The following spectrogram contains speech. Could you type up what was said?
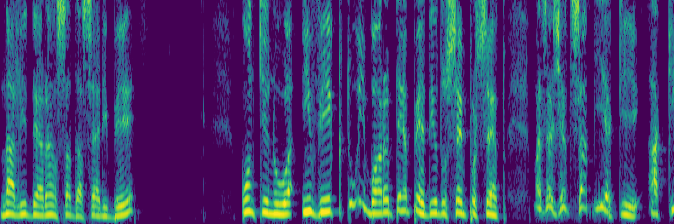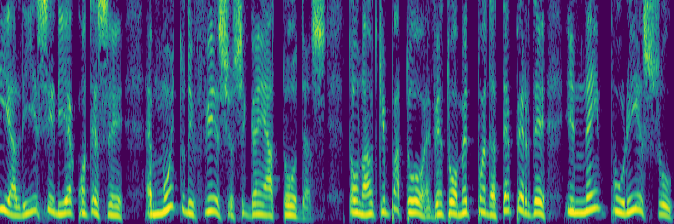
na liderança da Série B, continua invicto, embora tenha perdido 100%. Mas a gente sabia que aqui e ali isso iria acontecer. É muito difícil se ganhar todas. Então o Náutico empatou, eventualmente pode até perder, e nem por isso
